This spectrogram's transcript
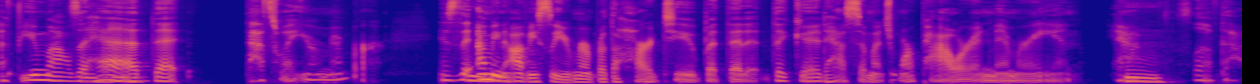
a few miles ahead, that that's what you remember. Is that, I mean, obviously you remember the hard too, but that it, the good has so much more power and memory. And yeah, Mm. just love that.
